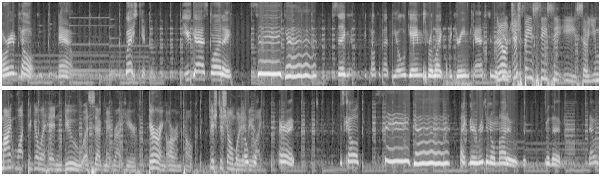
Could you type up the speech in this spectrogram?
RM Talk. Now. Question. Do you guys want a Sega segment? Talk about the old games for like the Dreamcast and the It'll Genesis. just be CCE, so you might want to go ahead and do a segment right here during RM Talk, just to show them what it'd be like. Alright. It's called Sega. Like the original motto for the. That was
